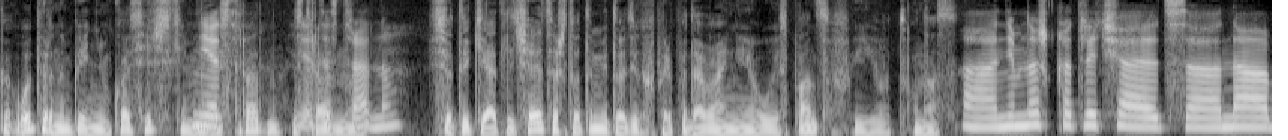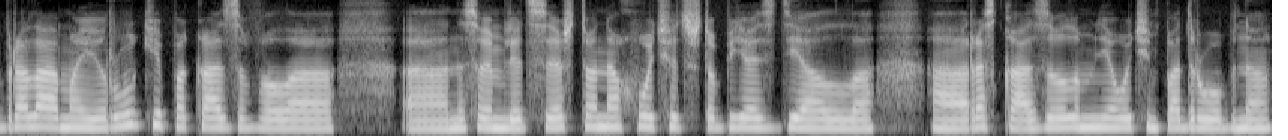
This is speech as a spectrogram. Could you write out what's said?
оперным пением, классическим или Нет, эстрадным? Нет, эстрадным. Все-таки отличается что-то методика в преподавании у испанцев и вот у нас? А, немножко отличается. Она брала мои руки, показывала а, на своем лице, что она хочет, чтобы я сделала, а, рассказывала мне очень подробно.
